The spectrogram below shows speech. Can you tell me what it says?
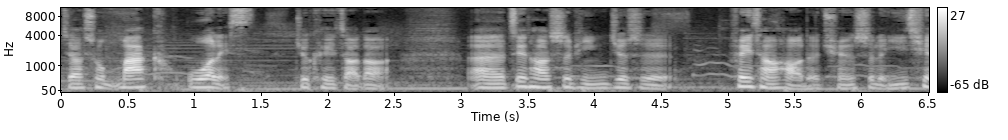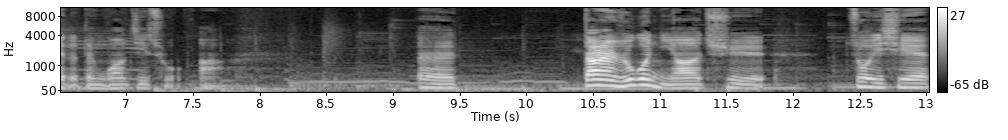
只要搜 Mark Wallace 就可以找到了。呃，这套视频就是非常好的诠释了一切的灯光基础啊。呃，当然，如果你要去做一些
